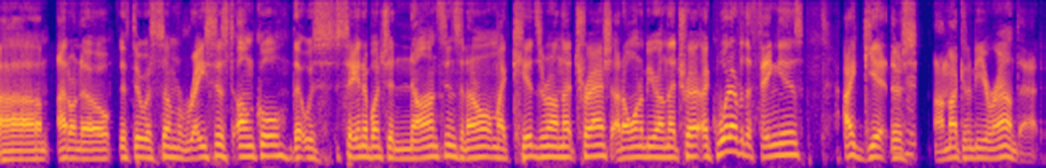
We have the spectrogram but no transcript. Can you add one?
um, I don't know if there was some racist uncle that was saying a bunch of nonsense, and I don't want my kids around that trash. I don't want to be around that trash. Like whatever the thing is, I get. There's I'm not going to be around that.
